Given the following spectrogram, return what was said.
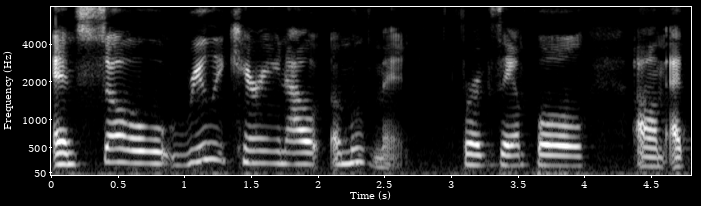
and so really carrying out a movement. For example, um, at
